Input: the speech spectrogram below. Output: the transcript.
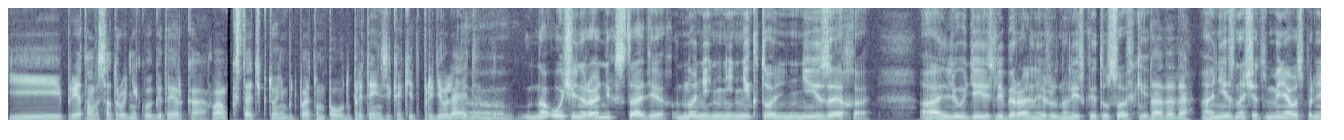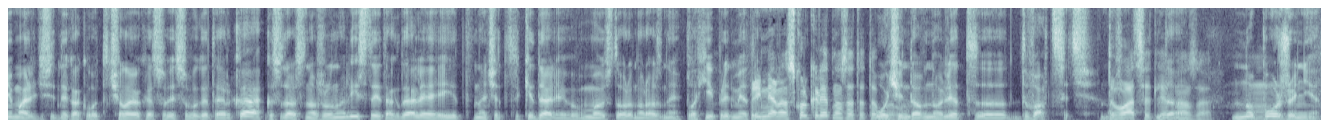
и при этом вы сотрудник ВГТРК. Вам, кстати, кто-нибудь по этому поводу претензии какие-то предъявляет? На очень ранних стадиях, но ни, ни, никто не из «Эхо», а люди из либеральной журналистской тусовки, да, да, да. они, значит, меня воспринимали действительно как вот человека с ВГТРК, государственного журналиста и так далее, и, значит, кидали в мою сторону разные плохие предметы. Примерно сколько лет назад это Очень было? давно, лет 20. 20 лет да. назад. Но mm. позже нет.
